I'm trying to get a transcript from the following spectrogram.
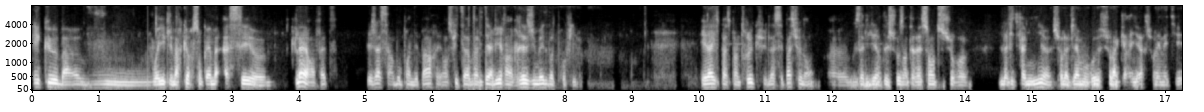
et que bah, vous voyez que les marqueurs sont quand même assez euh, clairs en fait, déjà c'est un bon point de départ et ensuite ça va vous inviter à lire un résumé de votre profil. Et là il se passe plein de trucs, là c'est passionnant, euh, vous allez lire des choses intéressantes sur euh, la vie de famille, sur la vie amoureuse, sur la carrière, sur les métiers.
